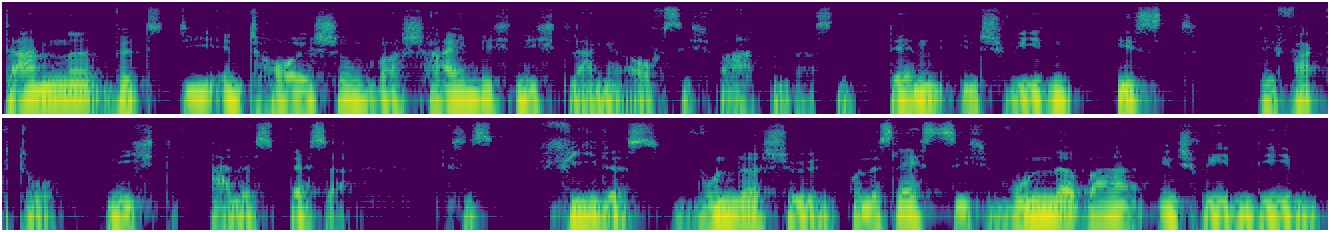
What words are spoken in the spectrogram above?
dann wird die Enttäuschung wahrscheinlich nicht lange auf sich warten lassen. Denn in Schweden ist de facto nicht alles besser. Es ist vieles wunderschön und es lässt sich wunderbar in Schweden leben.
